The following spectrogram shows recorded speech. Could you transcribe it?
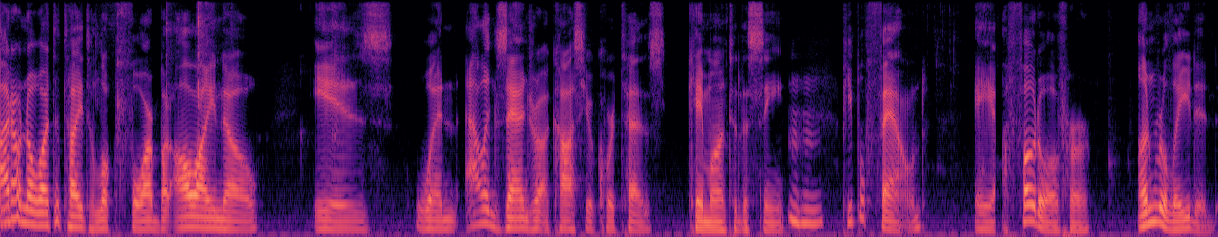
know. I don't know what to tell you to look for, but all I know is when Alexandra Ocasio Cortez came onto the scene, Mm-hmm. people found a, a photo of her unrelated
